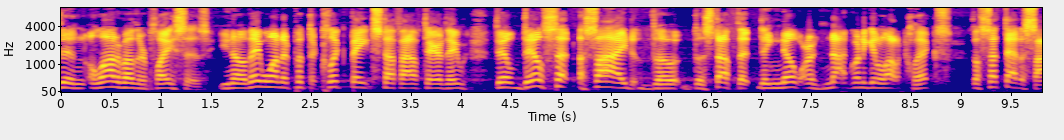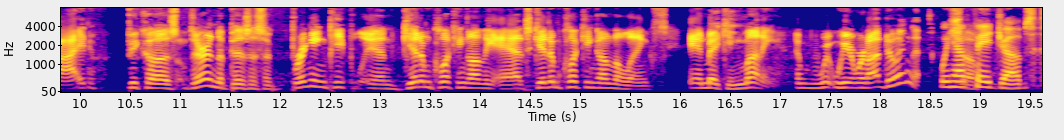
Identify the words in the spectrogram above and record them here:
than a lot of other places. You know, they want to put the clickbait stuff out there. They they'll they'll set aside the the stuff that they know are not going to get a lot of clicks. They'll set that aside because they're in the business of bringing people in, get them clicking on the ads, get them clicking on the links and making money. And we, we we're not doing that. We have So- paid jobs.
